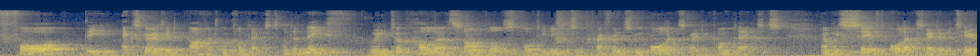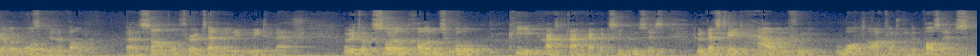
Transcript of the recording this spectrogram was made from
For the excavated archaeological contexts underneath, we took whole earth samples, 40 litres for preference, from all excavated contexts, and we sieved all excavated material that wasn't in a bulk uh, sample through a 10 millimetre mesh and we took soil columns from all key stratigraphic sequences to investigate how and from what archaeological deposits,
